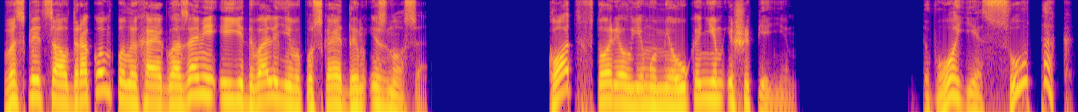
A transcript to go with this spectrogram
— восклицал дракон, полыхая глазами и едва ли не выпуская дым из носа. Кот вторил ему мяуканьем и шипением. «Двое суток?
